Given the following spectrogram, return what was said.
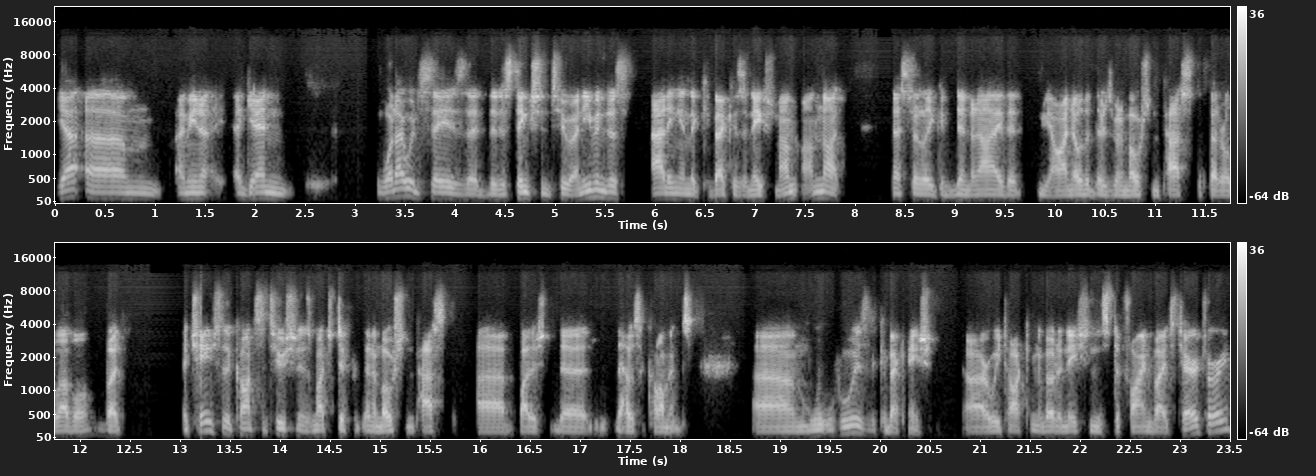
Yeah, um, I mean, again, what I would say is that the distinction too, and even just adding in the Quebec as a nation, I'm I'm not necessarily going to deny that you know I know that there's been a motion passed at the federal level, but a change to the constitution is much different than a motion passed uh, by the, the, the House of Commons. Um, who is the Quebec nation? Are we talking about a nation that's defined by its territory?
